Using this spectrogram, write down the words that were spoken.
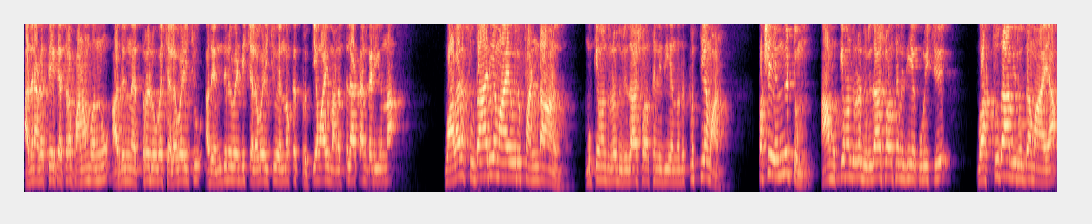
അതിനകത്തേക്ക് എത്ര പണം വന്നു അതിൽ നിന്ന് എത്ര രൂപ ചെലവഴിച്ചു അത് എന്തിനു വേണ്ടി ചെലവഴിച്ചു എന്നൊക്കെ കൃത്യമായി മനസ്സിലാക്കാൻ കഴിയുന്ന വളരെ സുതാര്യമായ ഒരു ഫണ്ടാണ് മുഖ്യമന്ത്രിയുടെ ദുരിതാശ്വാസ നിധി എന്നത് കൃത്യമാണ്. പക്ഷെ എന്നിട്ടും ആ മുഖ്യമന്ത്രിയുടെ ദുരിതാശ്വാസ നിധിയെ കുറിച്ച് വസ്തുതാവിരുദ്ധമായ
